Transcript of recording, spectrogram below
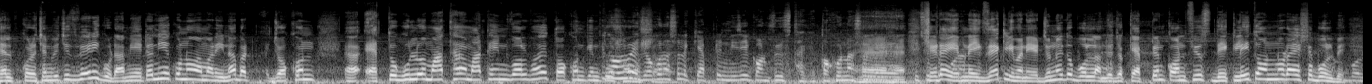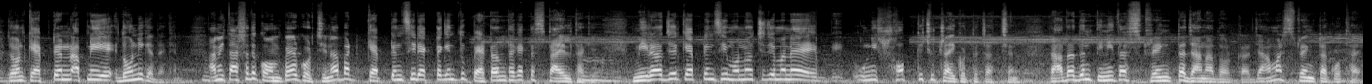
হেল্প করেছেন উইচ ইজ ভেরি গুড আমি এটা নিয়ে কোনো আমারই না বাট যখন এতগুলো মাথা মাঠে ইনভলভ হয় তখন কিন্তু যখন আসলে ক্যাপ্টেন নিজেই কনফিউজ থাকে তখন আসলে হ্যাঁ হ্যাঁ কিছু সেটাই মানে এক্স্যাক্টলি মানে এর জন্যই তো বললাম যে ক্যাপ্টেন কনফিউজ দেখলেই তো অন্যরা এসে বলবে। যখন ক্যাপ্টেন আপনি ধোনিকে দেখেন। আমি তার সাথে কম্পেয়ার করছি না বাট ক্যাপ্টেন্সির একটা কিন্তু প্যাটার্ন থাকে একটা স্টাইল থাকে। মিরাজের ক্যাপ্টেন্সি মনে হচ্ছে যে মানে উনি সব কিছু ট্রাই করতে চাচ্ছেন। রাদার দেন তিনি তার স্ট্রেংথটা জানা দরকার যে আমার স্ট্রেংথটা কোথায়।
